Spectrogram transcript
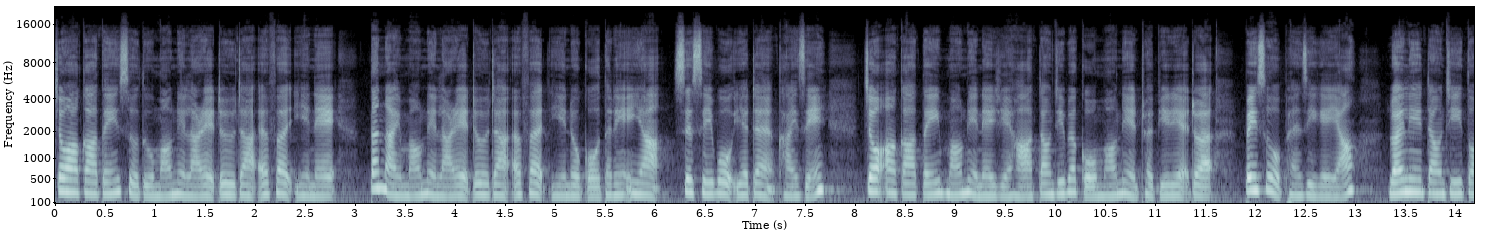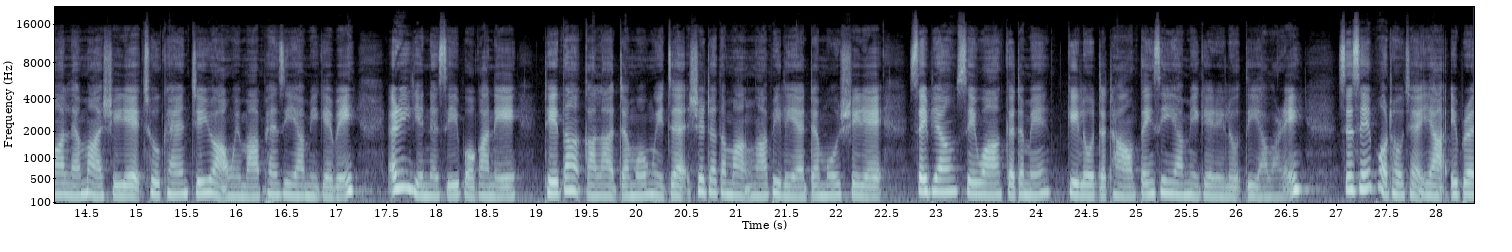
ကျော်အာကာသိန်းဆိုသူမောင်းနှင်လာတဲ့ Toyota Alphard ယာဉ်နဲ့တက်နိုင်မောင်းနှင်လာတဲ့ Toyota Alphard ယာဉ်တို့ကိုတရင်အရစစ်ဆေးဖို့ရက်တန့်ခိုင်းစဉ်ကျော်အာကာသိန်းမောင်းနှင်တဲ့ယာဉ်ဟာတောင်ကြီးဘက်ကိုမောင်းနှင်ထွက်ပြေးတဲ့အတွက် ပိတ်ဆို့ဖမ်းဆီးခဲ့ရာလွိုင်းလင်းတောင်ကြီးသွားလမ်းမှာရှိတဲ့ချိုခန်းကျေးရွာအဝင်မှာဖမ်းဆီးရမိခဲ့ပြီးအဲ့ဒီရင်နယ်စည်းပေါ်ကနေဒေသကာလတမိုးငွေကျပ်8.5ဘီလီယံတမိုးရှိတဲ့စိတ်ပြောင်းစေဝါကက်တမင်ကီလို1000သိန်းစီရမိခဲ့တယ်လို့သိရပါတယ်။စစ်ဆေးဖော်ထုတ်ချက်အရဧပြီ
